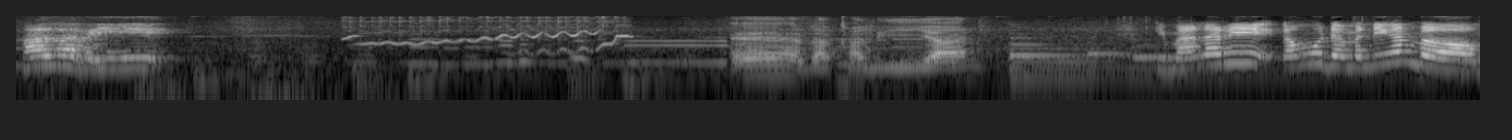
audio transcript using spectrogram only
Halo Ari. Eh, ada kalian. Gimana Ri? Kamu udah mendingan belum?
